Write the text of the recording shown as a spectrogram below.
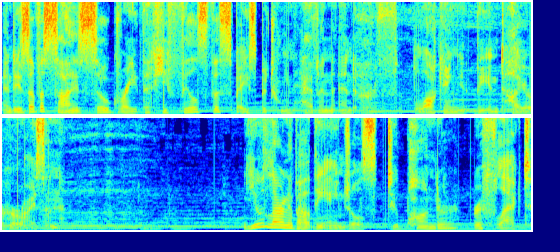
and is of a size so great that he fills the space between heaven and earth, blocking the entire horizon. You learn about the angels to ponder, reflect,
